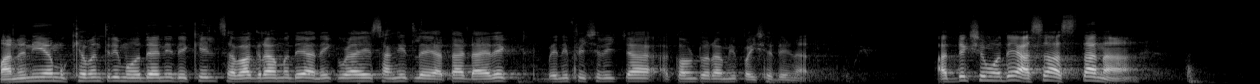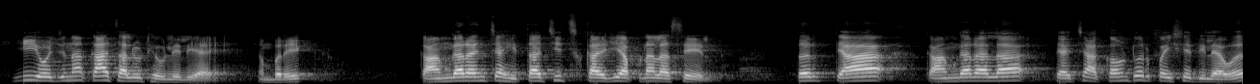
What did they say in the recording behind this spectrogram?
माननीय मुख्यमंत्री महोदयांनी देखील सभागृहामध्ये अनेक वेळा हे सांगितलंय आता डायरेक्ट बेनिफिशरीच्या अकाउंटवर आम्ही पैसे देणार. अध्यक्ष महोदय असं असताना ही योजना का चालू ठेवलेली आहे? नंबर एक कामगारांच्या हिताचीच काळजी आपणाला असेल तर त्या कामगाराला त्याच्या अकाउंटवर पैसे दिल्यावर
